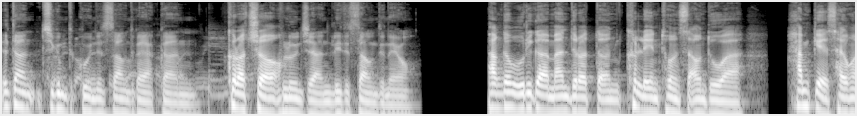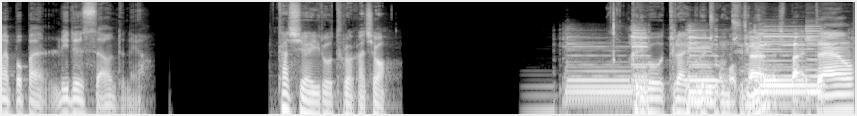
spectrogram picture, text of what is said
일단 지금 듣고 있는 사운드가 약간 그렇죠. 블룬지한 리드 사운드네요. 방금 우리가 만들었던 클린톤 사운드와 함께 사용할 법한 리드 사운드네요. 다시 A로 돌아가죠. 그리고 드라이브를 조금 줄이면 this back down.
